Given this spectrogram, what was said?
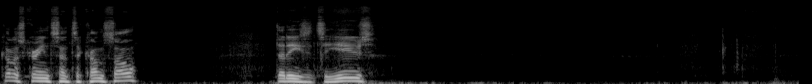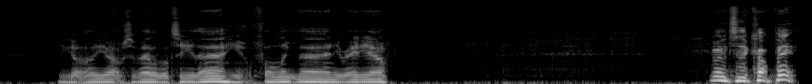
colour screen center console, dead easy to use. You got all your apps available to you there. You got full link there and your radio. Going to the cockpit.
